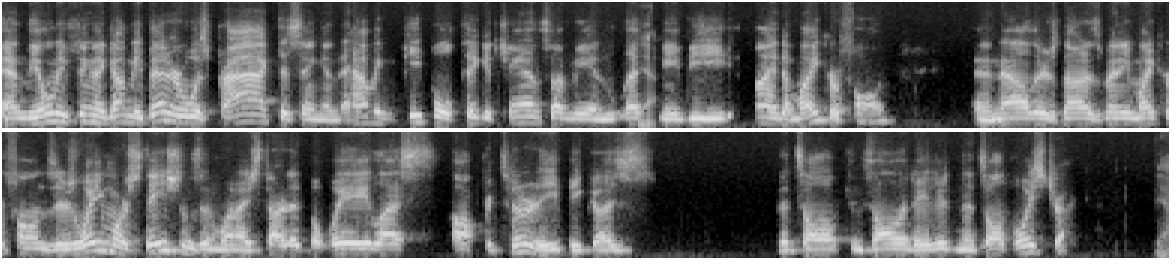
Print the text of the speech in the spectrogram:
And the only thing that got me better was practicing and having people take a chance on me and let yeah. me be behind a microphone. And now there's not as many microphones. There's way more stations than when I started, but way less opportunity because it's all consolidated and it's all voice track. Yeah.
